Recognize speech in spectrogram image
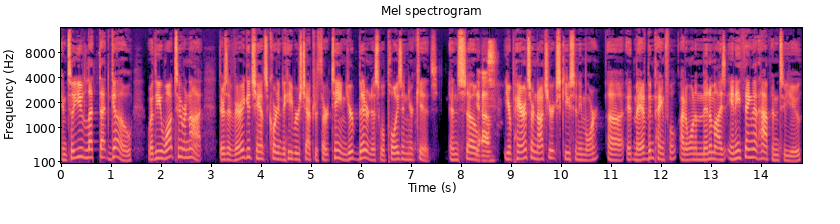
until you let that go, whether you want to or not, there's a very good chance, according to Hebrews chapter 13, your bitterness will poison your kids. And so yeah. your parents are not your excuse anymore. Uh, it may have been painful. I don't want to minimize anything that happened to you.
